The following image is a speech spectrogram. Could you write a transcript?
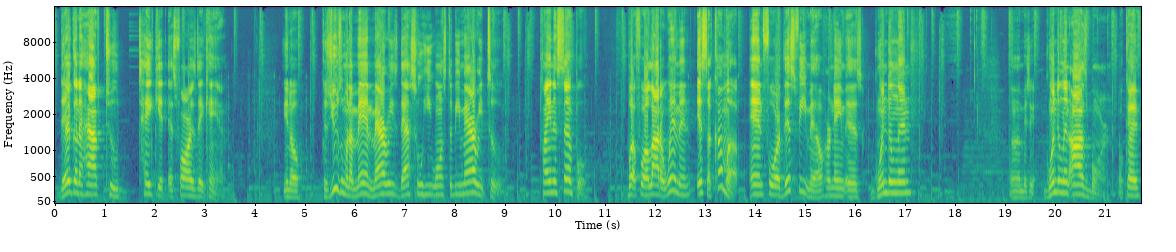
they're gonna have to take it as far as they can. You know, because usually when a man marries, that's who he wants to be married to. Plain and simple. But for a lot of women, it's a come up. And for this female, her name is Gwendolyn. Uh, let me see. Gwendolyn Osborne. Okay.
